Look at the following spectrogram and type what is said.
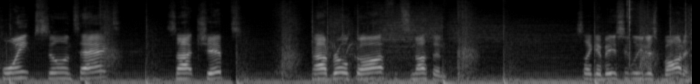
Point still intact. It's not chipped, not broke off, it's nothing. It's like I basically just bought it.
